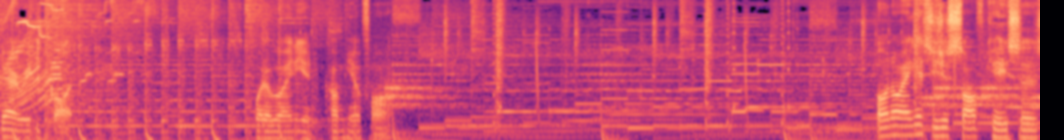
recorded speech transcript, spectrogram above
Maybe I already got whatever I need to come here for. Oh no, I guess you just solve cases.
